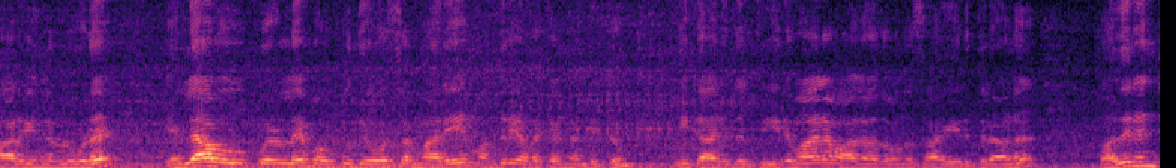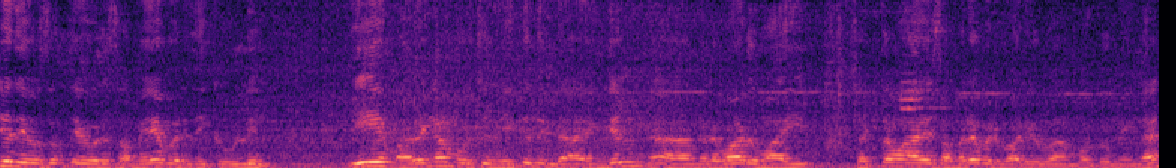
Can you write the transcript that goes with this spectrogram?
മാർഗങ്ങളിലൂടെ എല്ലാ വകുപ്പുകളിലെയും വകുപ്പ് ഉദ്യോഗസ്ഥന്മാരെയും മന്ത്രി അടക്കം കണ്ടിട്ടും ഈ കാര്യത്തിൽ തീരുമാനമാകാതെ വന്ന സാഹചര്യത്തിലാണ്. പതിനഞ്ച് ദിവസത്തെ ഒരു സമയപരിധിക്കുള്ളിൽ ഈ മരങ്ങൾ മുറിച്ച് നീക്കുന്നില്ല എങ്കിൽ നിലപാടുമായി ശക്തമായ സമര പരിപാടികളുമായി മുമ്പോട്ട് നീങ്ങാൻ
